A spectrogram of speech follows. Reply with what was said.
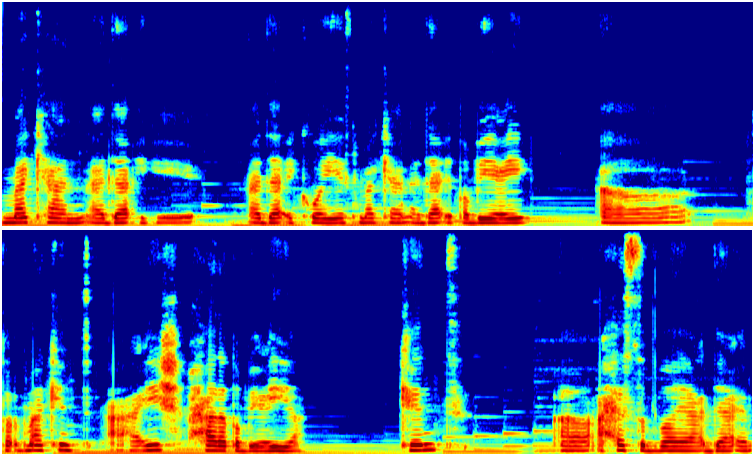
ما كان أدائي أدائي كويس ما كان أدائي طبيعي. آه ما كنت أعيش بحالة طبيعية. كنت آه أحس بضياع دائم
